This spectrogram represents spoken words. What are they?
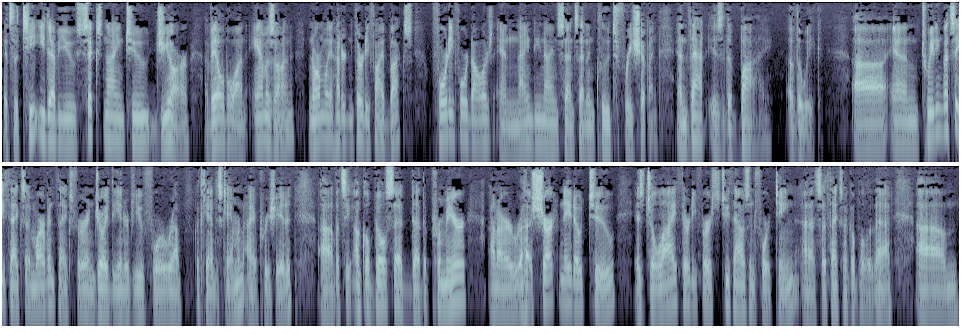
It's the TEW 692GR available on Amazon. Normally 135 bucks. $44.99. That includes free shipping. And that is the buy of the week. Uh, and tweeting. Let's see. Thanks, uh, Marvin. Thanks for enjoyed the interview for uh, with Candace Cameron. I appreciate it. Uh, let's see. Uncle Bill said uh, the premiere on our uh, Sharknado 2 is July 31st, 2014. Uh, so thanks, Uncle Bill, for that. Um,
